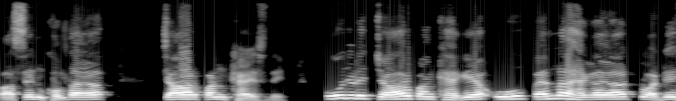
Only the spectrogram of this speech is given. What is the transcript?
ਪਾਸੇ ਨੂੰ ਖੁੱਲਦਾ ਆ, ਚਾਰ ਪੰਖ ਹੈ ਇਸ ਦੇ। ਉਹ ਜਿਹੜੇ ਚਾਰ ਪੰਖ ਹੈਗੇ ਆ, ਉਹ ਪਹਿਲਾ ਹੈਗਾ ਆ ਤੁਹਾਡੇ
